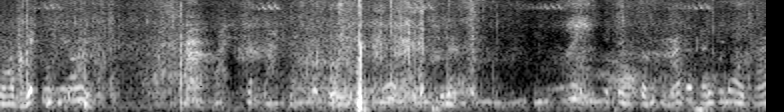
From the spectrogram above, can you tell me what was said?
จอบเฮ็ดดูพี่น้องไปจัดการจัดการจัดการพี่น้องคะ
